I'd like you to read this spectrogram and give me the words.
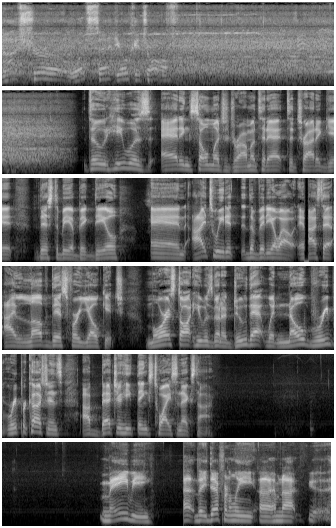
Not sure what set Jokic off. dude, he was adding so much drama to that to try to get this to be a big deal. And I tweeted the video out and I said, I love this for Jokic. Morris thought he was going to do that with no re- repercussions. I bet you he thinks twice next time. Maybe. Uh, they definitely uh, have not. Uh,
